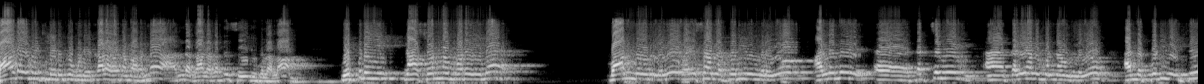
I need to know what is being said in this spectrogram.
வாடகை வீட்டில் இருக்கக்கூடிய காலகட்டமா இருந்தா அந்த காலகட்டம் செய்து கொள்ளலாம். எப்படி நான் சொன்ன முறையில வாழ்ந்தவங்களையோ வயசான பெரியவங்களையோ அல்லது தற்சமயம் கல்யாணம் பண்ணவங்களையோ அந்த கொடி வைத்து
